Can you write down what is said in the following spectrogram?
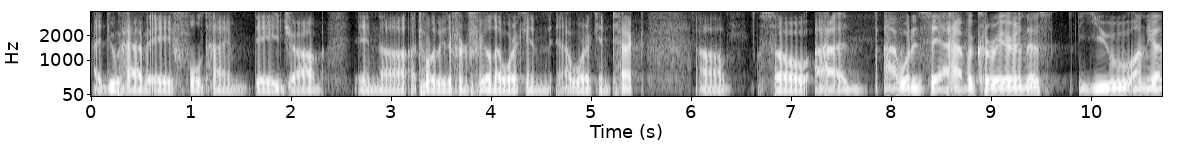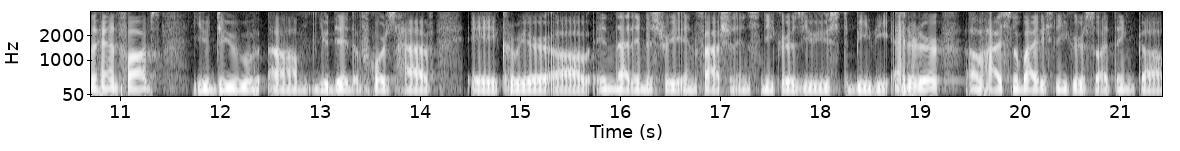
I do have a full time day job in uh, a totally different field. I work in I work in tech, um, so I I wouldn't say I have a career in this. You, on the other hand, Fabs, you do um, you did of course have a career uh, in that industry in fashion in sneakers. You used to be the editor of High Highsnobiety Sneakers, so I think uh,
